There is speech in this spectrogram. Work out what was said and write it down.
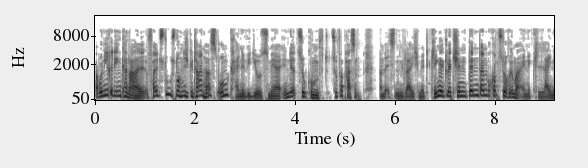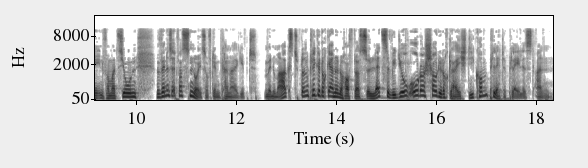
Abonniere den Kanal, falls du es noch nicht getan hast, um keine Videos mehr in der Zukunft zu verpassen. Am besten gleich mit Klingelglöckchen, denn dann bekommst du auch immer eine kleine Information, wenn es etwas Neues auf dem Kanal gibt. Wenn du magst, dann klicke doch gerne noch auf das letzte Video oder schau dir doch gleich die komplette Playlist an.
